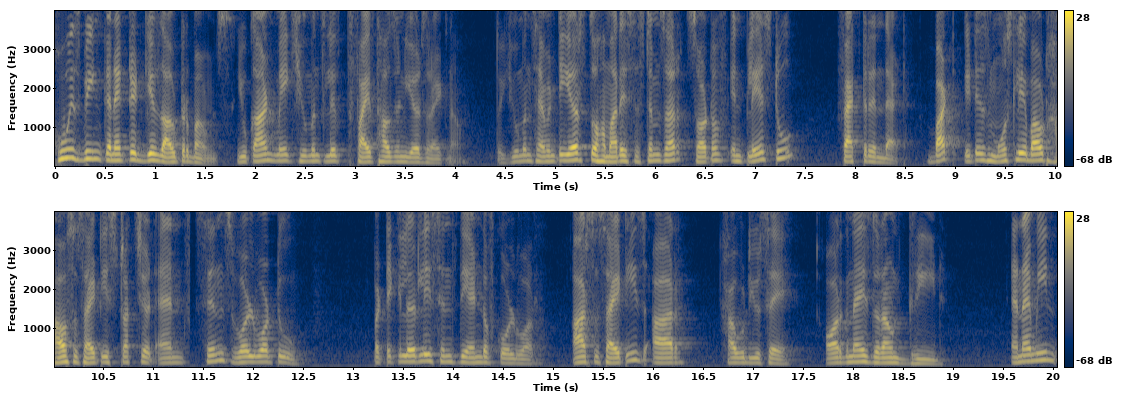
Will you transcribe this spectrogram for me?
Who is being connected gives outer bounds. You can't make humans live 5,000 years right now. So human 70 years, so our systems are sort of in place to factor in that. But it is mostly about how society structured and since world war two particularly since the end of cold war our societies are how would you say organise around greed and I mean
